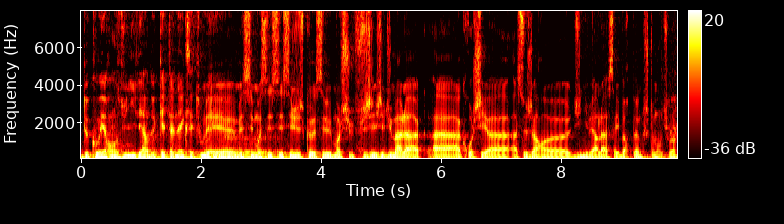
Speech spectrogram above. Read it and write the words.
de cohérence d'univers, de quête annexe et tout. Mais, euh, mais c'est moi, c'est juste que c'est moi, j'ai du mal à, à accrocher à, à, ce genre euh, d'univers-là, cyberpunk justement, tu vois.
